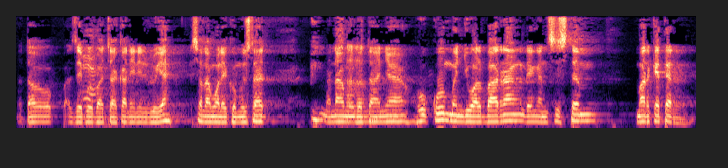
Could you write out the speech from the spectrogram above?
Atau Pak Zebu ya. bacakan ini dulu ya. Assalamualaikum Ustaz. Mana mau bertanya, hukum menjual barang dengan sistem marketer,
